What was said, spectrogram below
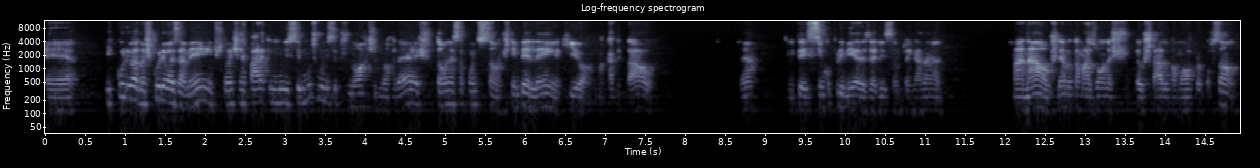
É, e curioso, mas curiosamente, então a gente repara que município, muitos municípios do norte e do nordeste estão nessa condição. A gente tem Belém aqui, ó, uma capital, né? As cinco primeiras ali, se não estou enganado. Manaus, lembra que o Amazonas é o estado com a maior proporção?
